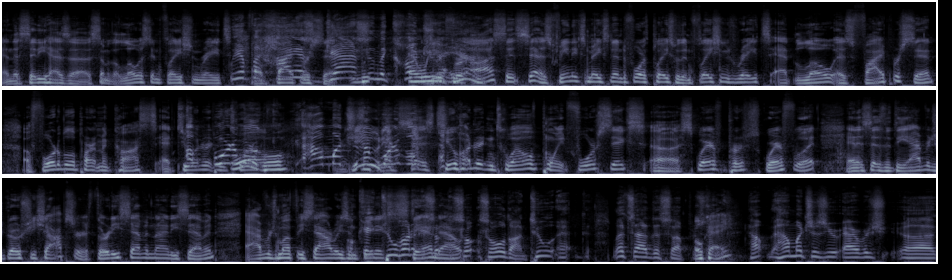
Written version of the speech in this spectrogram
and the city has uh, some of the lowest inflation rates. We have the highest 5%. gas we, in the country. We, for yeah. us, it says Phoenix makes it into fourth place with inflation rates at low as five percent. Affordable apartment costs at 212. Affordable? How much dude, is affordable? It says 212.4 four six uh, square per square foot, and it says that the average grocery shops are thirty seven ninety seven. Average monthly salaries in okay, Phoenix stand So, out. so, so hold on. Two. Uh, let's add this up. Okay. How how much is your average uh,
